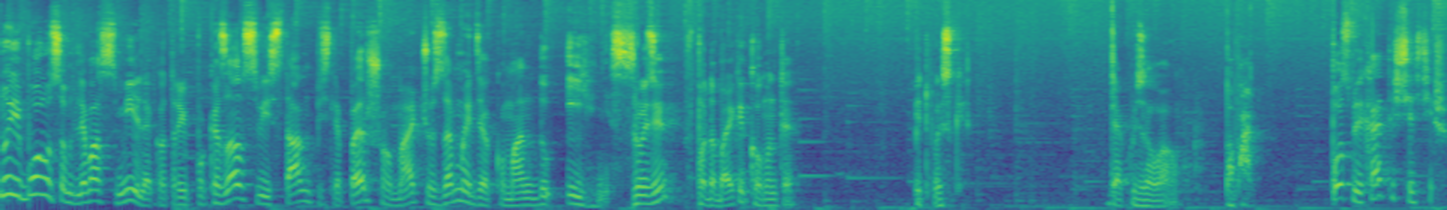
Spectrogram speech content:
Ну і бонусом для вас Міля, котрий показав свій стан після першого матчу за медіакоманду Ігніс. Друзі, вподобайки, коменти, підписки. Дякую за увагу. Па-па. Посміхайтеся, частіше.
